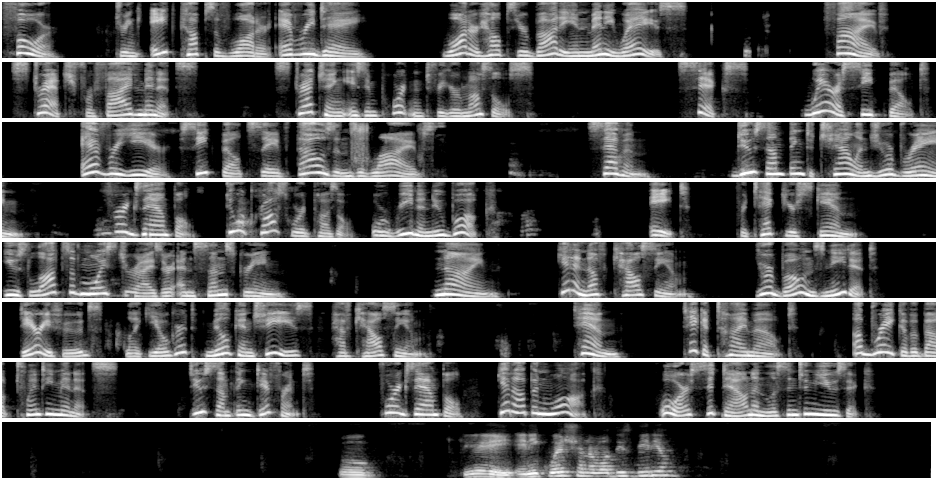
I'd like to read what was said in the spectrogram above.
4. Drink 8 cups of water every day. Water helps your body in many ways. 5. Stretch for 5 minutes. Stretching is important for your muscles. 6. Wear a seatbelt. Every year, seatbelts save thousands of lives. 7. Do something to challenge your brain. For example, do a crossword puzzle or read a new book. 8. Protect your skin. Use lots of moisturizer and sunscreen. 9. Get enough calcium. Your bones need it. Dairy foods like yogurt, milk, and cheese have calcium. 10. Take a time out. A break of about 20 minutes. Do something different. For example, get up and walk. Or sit down and listen to music. Okay, any question about this video?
